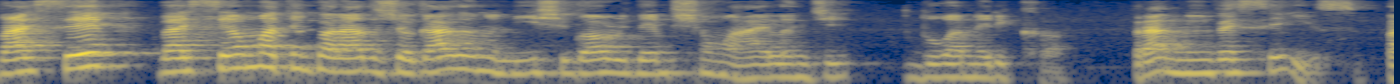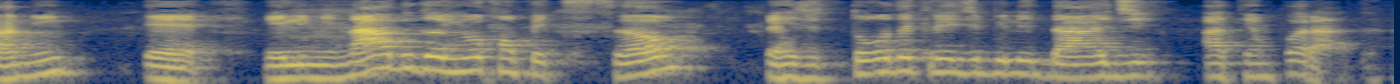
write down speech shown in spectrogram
Vai ser, vai ser uma temporada jogada no lixo igual Redemption Island do americano. Para mim vai ser isso. Para mim é eliminado ganhou competição perde toda a credibilidade à temporada.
